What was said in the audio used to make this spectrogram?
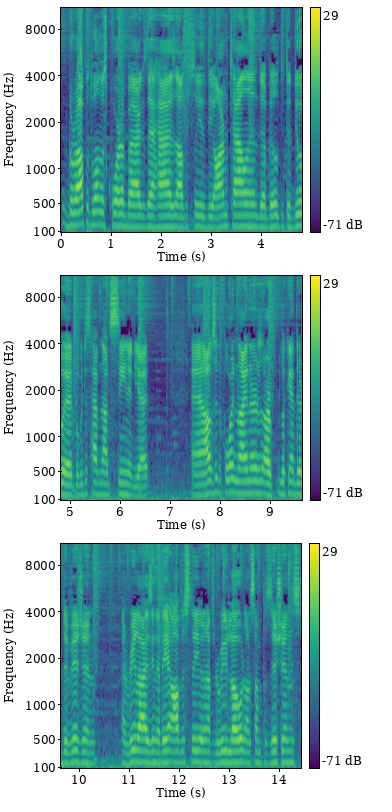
Garoppolo's one of those quarterbacks that has obviously the arm talent, the ability to do it, but we just have not seen it yet. And obviously, the 49ers are looking at their division and realizing that they obviously are going to have to reload on some positions,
